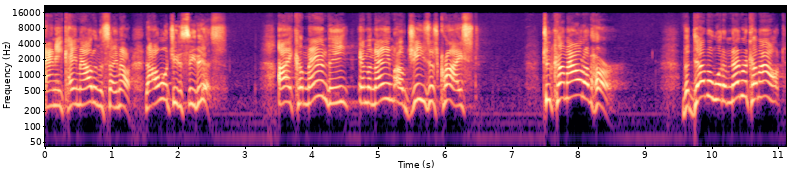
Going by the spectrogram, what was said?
And he came out in the same hour. Now I want you to see this. I command thee in the name of Jesus Christ to come out of her. The devil would have never come out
